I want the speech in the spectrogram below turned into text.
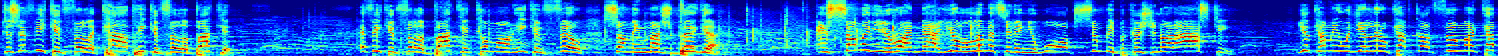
Because if he can fill a cup, he can fill a bucket. If he can fill a bucket, come on, he can fill something much bigger. And some of you right now, you're limited in your walk simply because you're not asking. You're coming with your little cup, God, fill my cup.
